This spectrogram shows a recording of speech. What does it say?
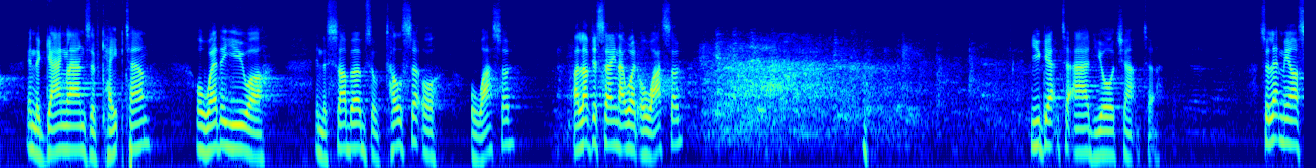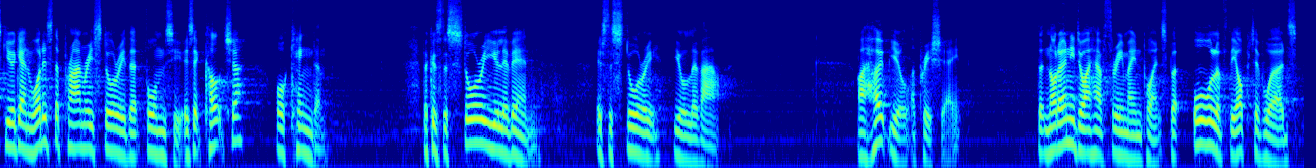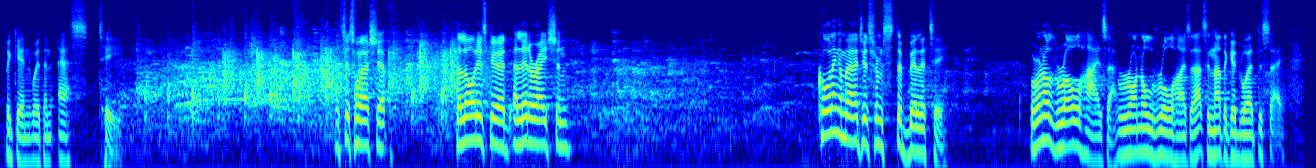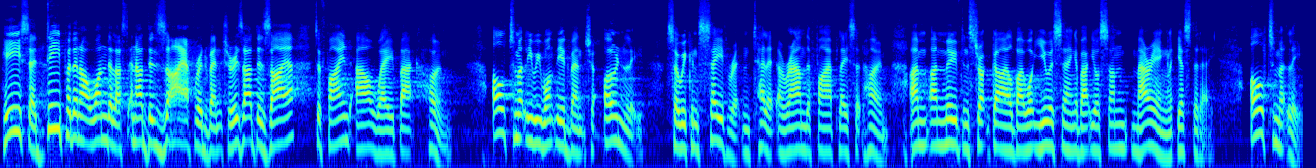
in the ganglands of Cape Town, or whether you are in the suburbs of Tulsa or Owasso. I love just saying that word, Owasso. you get to add your chapter so let me ask you again what is the primary story that forms you? Is it culture or kingdom? Because the story you live in is the story you'll live out. I hope you'll appreciate that not only do I have three main points, but all of the operative words begin with an ST. Let's just worship. The Lord is good. Alliteration. Calling emerges from stability. Ronald Rolheiser, Ronald Rolheiser, that's another good word to say. He said, Deeper than our wanderlust and our desire for adventure is our desire to find our way back home. Ultimately, we want the adventure only so we can savor it and tell it around the fireplace at home. I'm, I'm moved and struck, Guile, by what you were saying about your son marrying yesterday. Ultimately,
